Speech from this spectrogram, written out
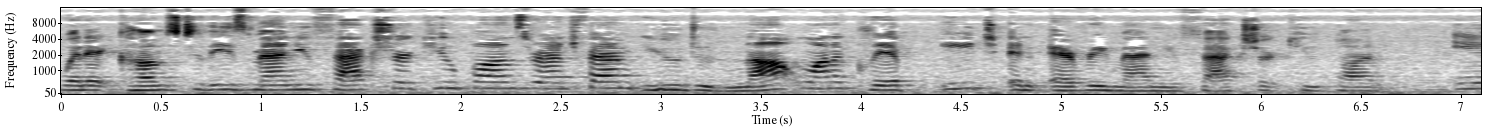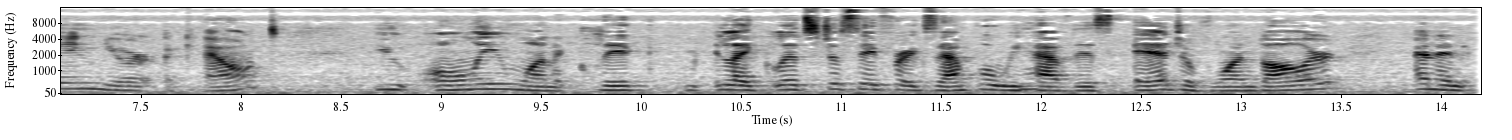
When it comes to these manufacturer coupons, Ranch Fam, you do not want to clip each and every manufacturer coupon in your account. You only want to click, like let's just say for example, we have this edge of $1 and an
